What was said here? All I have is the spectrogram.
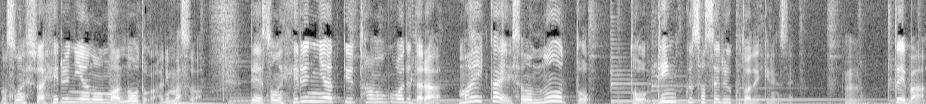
まあ、その人はヘルニアのまあノートがありますわ。で、そのヘルニアっていう単語が出たら、毎回そのノートとリンクさせることができるんですね。うん、例えば、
